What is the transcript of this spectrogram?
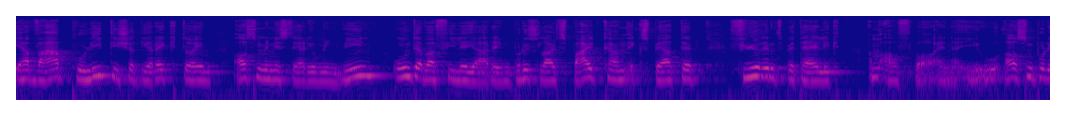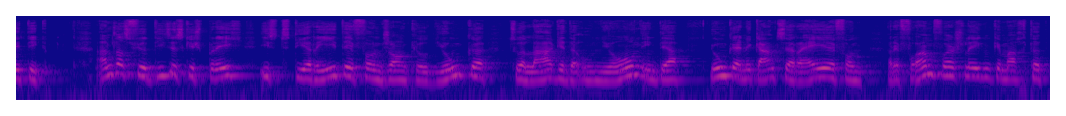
Er war politischer Direktor im Außenministerium in Wien und er war viele Jahre in Brüssel als Balkanexperte führend beteiligt am Aufbau einer EU-Außenpolitik. Anlass für dieses Gespräch ist die Rede von Jean-Claude Juncker zur Lage der Union, in der Juncker eine ganze Reihe von Reformvorschlägen gemacht hat,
